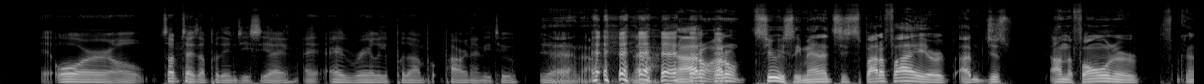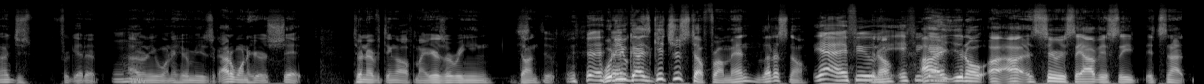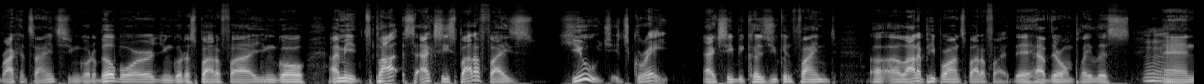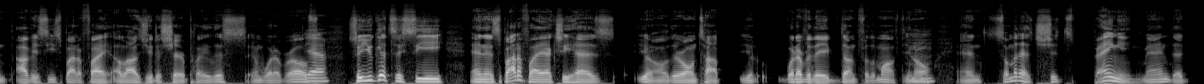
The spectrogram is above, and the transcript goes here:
or I'll, sometimes I'll put in GCA. I, I rarely put on Power 92. Yeah, no, no, no, I don't. I don't. Seriously, man, it's just Spotify or I'm just on the phone or can I just forget it? Mm-hmm. I don't even want to hear music. I don't want to hear shit. Turn everything off. My ears are ringing. Done. Where do you guys get your stuff from, man? Let us know. yeah, if you, You know, if you All guys, right, you know, uh, uh, seriously, obviously, it's not rocket science. You can go to Billboard, you can go to Spotify, you can go. I mean, Spot, actually, Spotify's huge. It's great, actually, because you can find uh, a lot of people on Spotify. They have their own playlists, Mm-hmm. and obviously, Spotify allows you to share playlists and whatever else. Yeah. So you get to see, and then Spotify actually has you know their own top, you know, whatever they've done for the month, you know, Mm-hmm. and some of that shit's banging, man. That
